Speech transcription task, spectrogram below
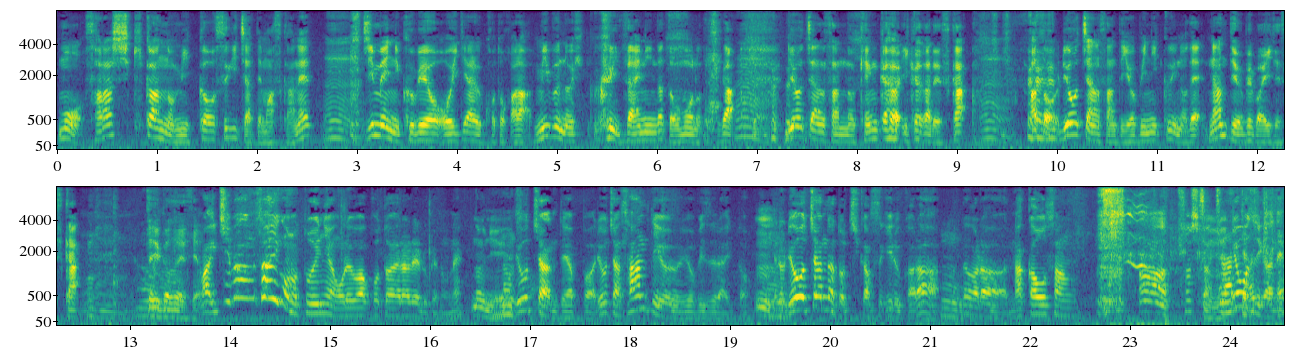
もうさらし期間の3日を過ぎちゃってますかね。うん。地面に首を置いてあることから身分の低い罪人だと思うのですが、りょうちゃんさんの見解はいかがですか？あとりょうちゃんさんって呼びにくいのでなんて呼べばいいですか、ということですよ、まあ一番最後の問いには俺は答えられるけどね。りょうちゃんってやっぱりょうちゃんさんっていう呼びづらいと、りょうちゃんだと近すぎるから、うん。だから中尾さん。ああ確かにね。ちょっと名字がね。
